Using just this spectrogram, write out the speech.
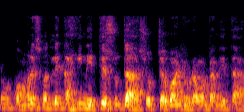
किंवा काँग्रेसमधले काही नेते सुद्धा अशोक चव्हाण एवढा मोठा नेता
